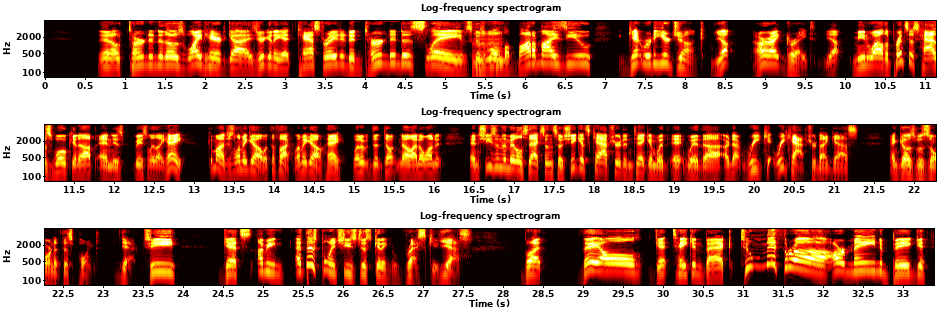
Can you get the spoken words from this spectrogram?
you know, turned into those white haired guys. You're going to get castrated and turned into slaves because Mhm. we'll lobotomize you get rid of your junk. Yep, All right, great. yep. Meanwhile, the princess has woken up and is basically like, hey, come on, just let me go. What the fuck? Let me go. Hey, what? Don't no, I don't want it. And she's in the middle section, so she gets captured and taken with with uh, or not re- recaptured, I guess, and goes with Zorn at this point. Yeah, she gets, I mean, at this point, she's just getting rescued. Yes. But they all get taken back to Mithra, our main big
